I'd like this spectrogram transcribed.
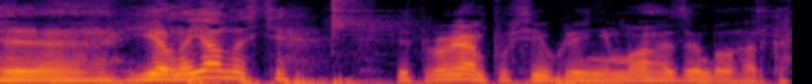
Е, Є в наявності. Відправляємо по всій Україні. Магазин Болгарка.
